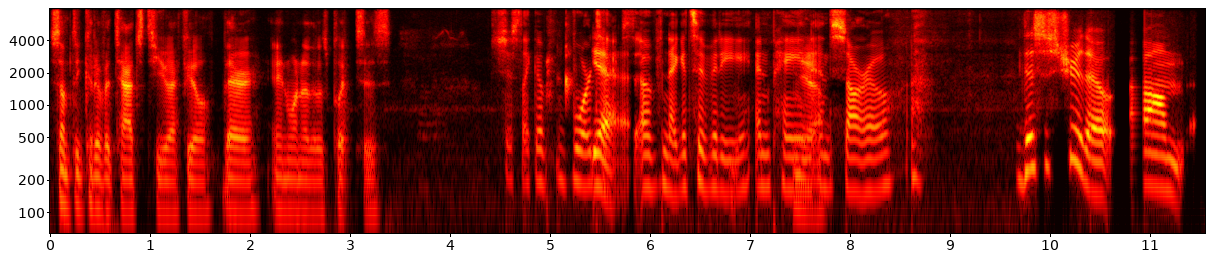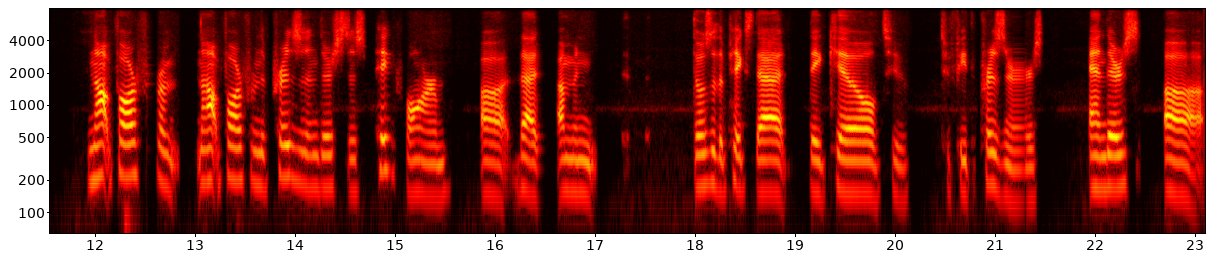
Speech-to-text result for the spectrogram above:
something could have attached to you i feel there in one of those places it's just like a vortex yeah. of negativity and pain yeah. and sorrow this is true though. Um, not far from not far from the prison, there's this pig farm. Uh, that I mean, those are the pigs that they kill to to feed the prisoners, and there's uh,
